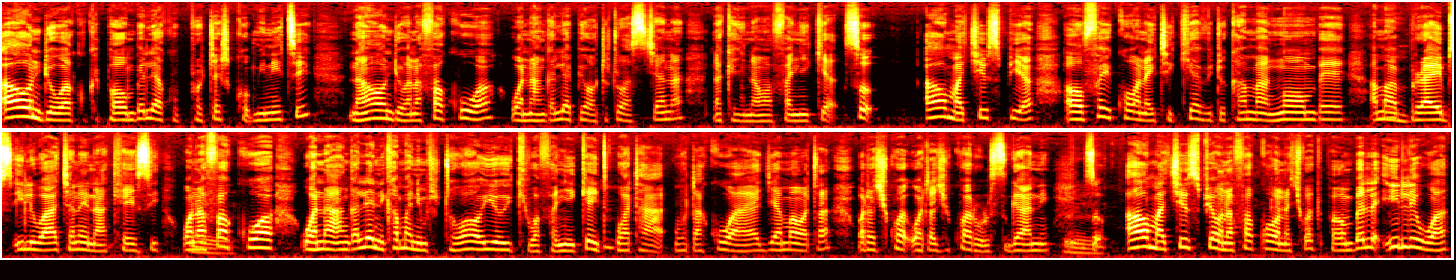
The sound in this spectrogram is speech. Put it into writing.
ao ndio wako kipaumbele ya kuprotect community na ao ndio wanafaa kuwa wanaangalia pia watoto wasichana na kenye nawafanyikia so au machiefs pia hawafai kuwa wanaitikia vitu kama ng'ombe ama mm. bribes ili waachane na kesi wanafaa mm. kuwa wanaangalia ni kama ni mtoto wao hiyo ikiwafanyikia it- wata, watakuwa aje ama wata, watachukua, watachukua rules gani mm. so au machiefs pia wanafaa kuwa wanachukua kipaumbele ili wa,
